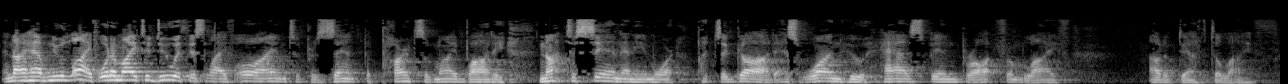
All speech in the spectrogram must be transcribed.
and I have new life. What am I to do with this life? Oh, I am to present the parts of my body, not to sin anymore, but to God as one who has been brought from life out of death to life.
